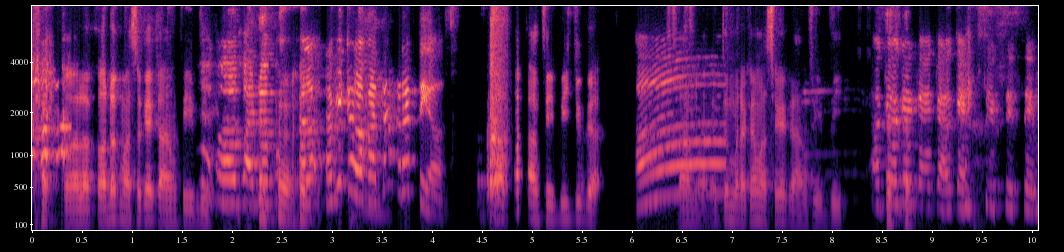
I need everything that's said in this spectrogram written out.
kalau kodok masuknya ke amfibi. Oh, kadang, kalau- tapi kalau kata reptil. Katak amfibi juga Oh, sama. Itu mereka masuknya ke amfibi. oke oke oke oke oke, sip sip sip.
